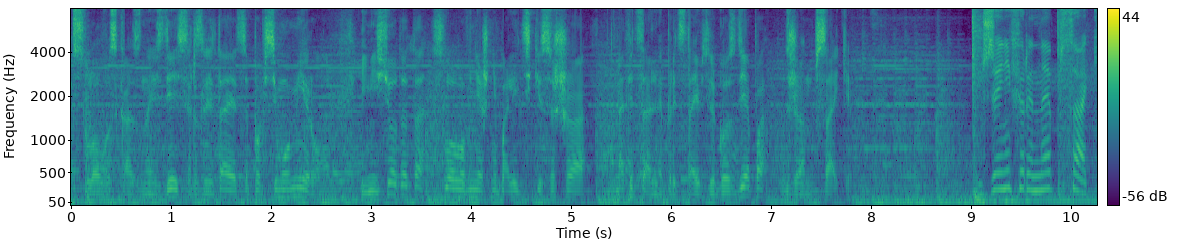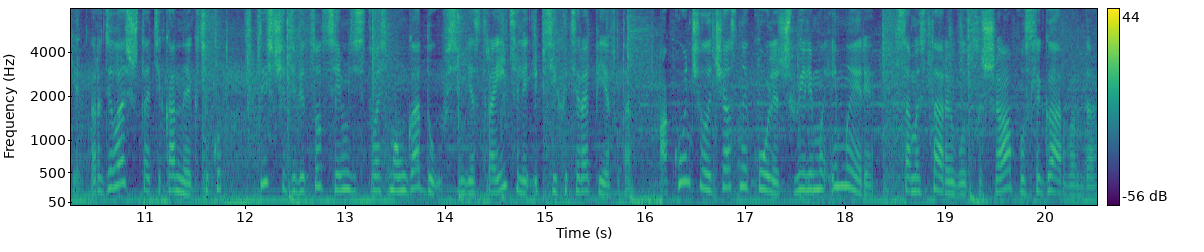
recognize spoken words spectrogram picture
Слово, сказанное здесь, разлетается по всему миру. И несет это слово внешней политики США официальный представитель Госдепа Джан Псаки. Дженнифер Инне Псаки родилась в штате Коннектикут в 1978 году в семье строителя и психотерапевта. Окончила частный колледж Уильяма и Мэри, самый старый вуз США после Гарварда.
